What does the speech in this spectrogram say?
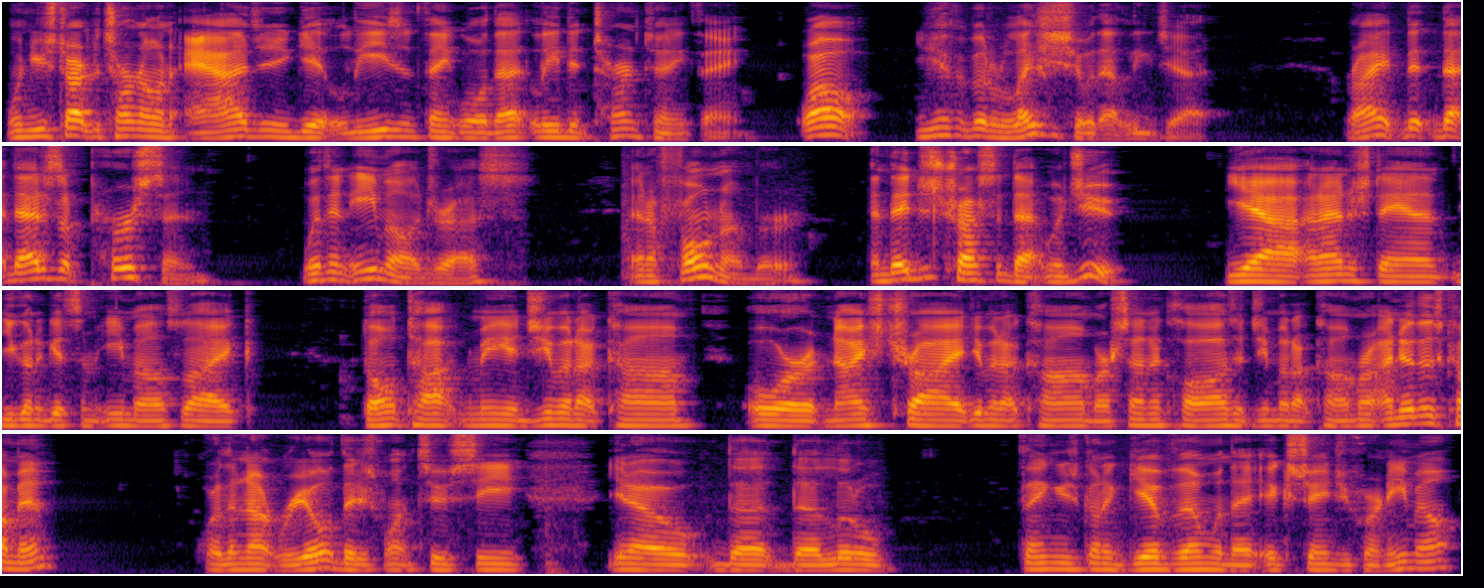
When you start to turn on ads and you get leads and think, well, that lead didn't turn to anything. Well, you haven't built a relationship with that lead yet, right? That, that, that is a person with an email address and a phone number, and they just trusted that with you. Yeah, and I understand you're going to get some emails like, don't talk to me at gmail.com or nice try at gmail.com or Santa Claus at gmail.com. Or I know those come in or they're not real. They just want to see, you know, the the little thing he's going to give them when they exchange you for an email.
